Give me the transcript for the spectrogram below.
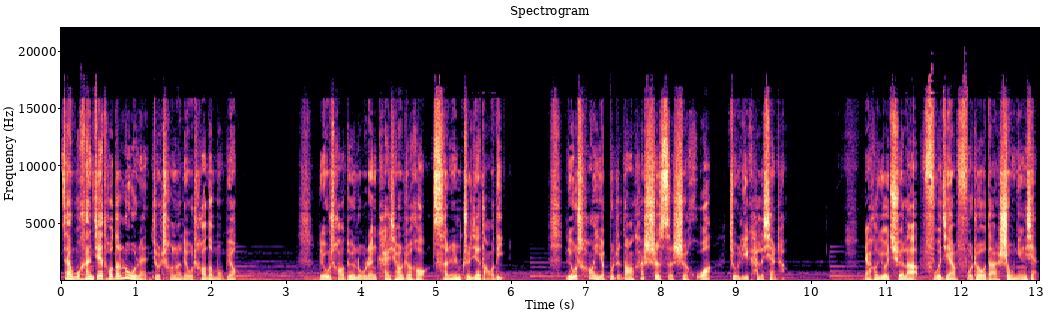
在武汉街头的路人就成了刘超的目标。刘超对路人开枪之后，此人直接倒地。刘超也不知道他是死是活，就离开了现场，然后又去了福建福州的寿宁县。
